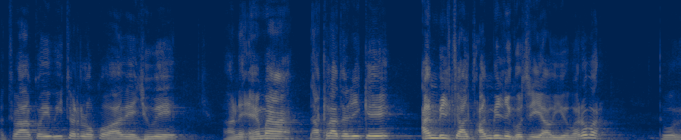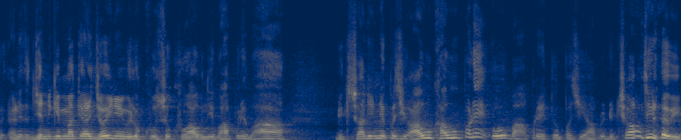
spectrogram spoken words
અથવા કોઈ ઇતર લોકો આવે, જુએ અને એમાં દાખલા તરીકે આંબીલ ચાલ, આંબીલની ગોચરી આવી હોય, બરાબર? તો એને તો જિંદગીમાં ક્યારે જોઈ નહીં, લુખું સુખું આવું નહીં બાપરે, વાહ! દીક્ષા લઈને પછી આવું ખાવું પડે? ઓ બાપરે, તો પછી આપણે દીક્ષા નથી લેવી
